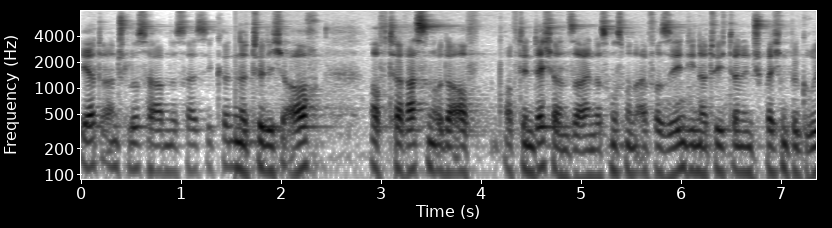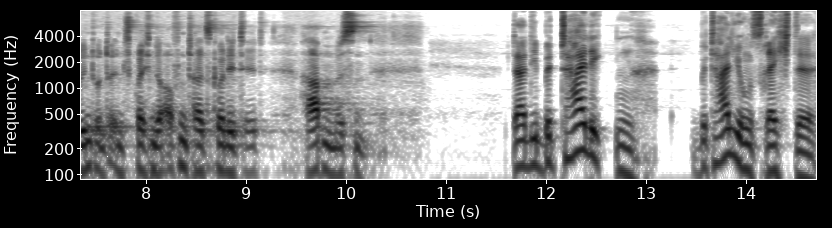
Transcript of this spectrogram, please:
Erdanschluss haben. Das heißt, sie können natürlich auch auf Terrassen oder auf, auf den Dächern sein. Das muss man einfach sehen, die natürlich dann entsprechend begrünt und entsprechende Aufenthaltsqualität haben müssen. Da die Beteiligten Beteiligungsrechte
